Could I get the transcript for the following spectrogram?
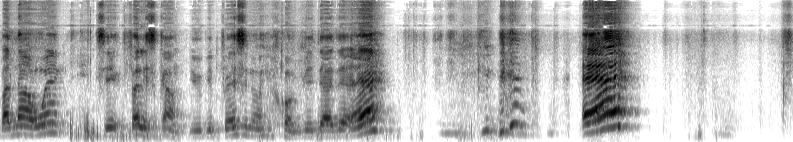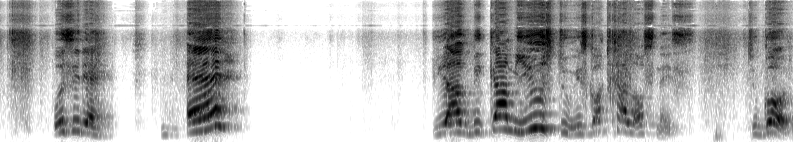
But now when he say, Felix, come, you'll be pressing on your computer. Say, eh? eh? What's it there? Eh? You have become used to. It's called callousness to God.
